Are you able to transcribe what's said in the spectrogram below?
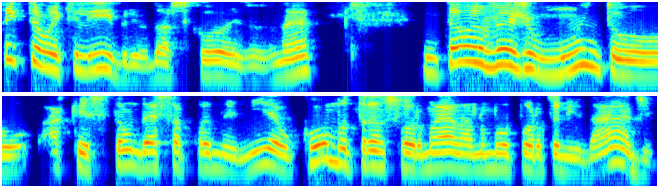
Tem que ter um equilíbrio das coisas, né? Então eu vejo muito a questão dessa pandemia, o como transformar ela numa oportunidade.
